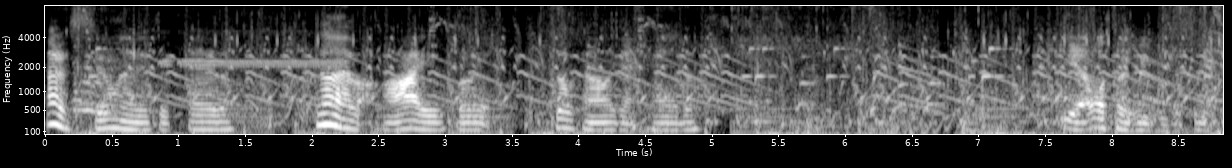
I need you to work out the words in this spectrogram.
I'd assume that it's a head. It doesn't have eyes, but still kind of like a head. Yeah, it looks like we can just it.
